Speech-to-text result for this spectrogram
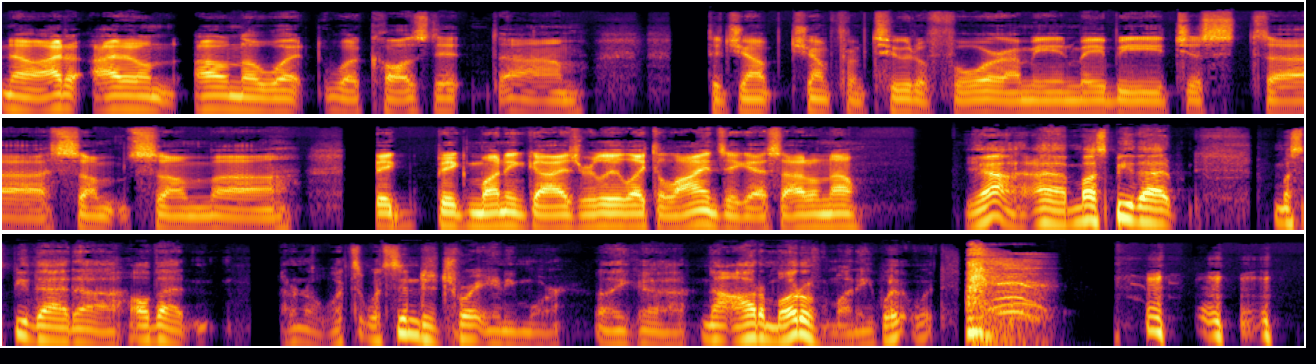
no. I, I don't I don't know what what caused it um, to jump jump from two to four. I mean, maybe just uh, some some uh, big big money guys really like the Lions. I guess I don't know. Yeah, uh, must be that must be that uh, all that I don't know what's what's in Detroit anymore. Like uh, not automotive money. What? what?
